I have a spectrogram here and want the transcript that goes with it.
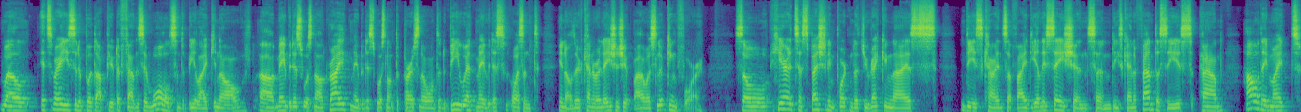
well, it's very easy to put up your defensive walls and to be like, you know, uh, maybe this was not right. Maybe this was not the person I wanted to be with. Maybe this wasn't, you know, the kind of relationship I was looking for. So here it's especially important that you recognize these kinds of idealizations and these kind of fantasies and how they might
